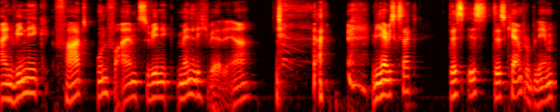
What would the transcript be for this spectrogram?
ein wenig fad und vor allem zu wenig männlich wäre, ja? Wie habe ich es gesagt? Das ist das Kernproblem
